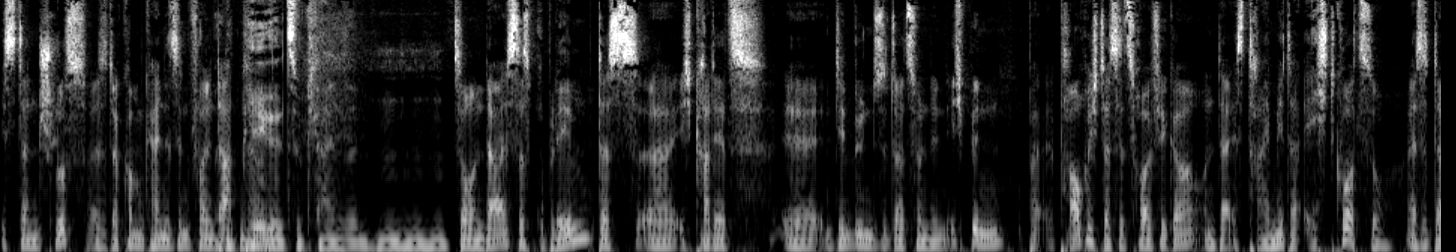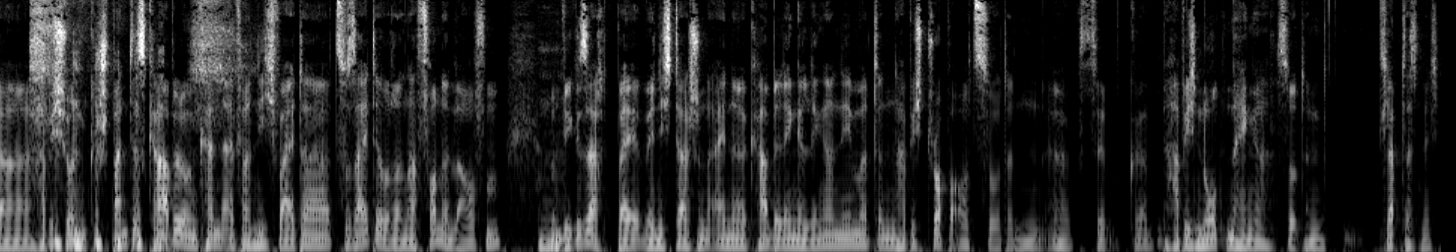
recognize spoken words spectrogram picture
ist dann Schluss. Also da kommen keine sinnvollen Weil Daten die Pegel mehr. zu klein sind. Hm, hm, hm. So, und da ist das Problem, dass äh, ich gerade jetzt äh, in den Bühnensituationen, in denen ich bin, brauche ich das jetzt häufiger und da ist drei Meter echt kurz so. Also da habe ich schon ein gespanntes Kabel und kann einfach nicht weiter zur Seite oder nach vorne laufen. Mhm. Und wie gesagt, bei wenn ich da schon eine Kabellänge länger nehme, dann habe ich Dropouts so, dann äh, habe ich Notenhänger, so, dann klappt das nicht.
